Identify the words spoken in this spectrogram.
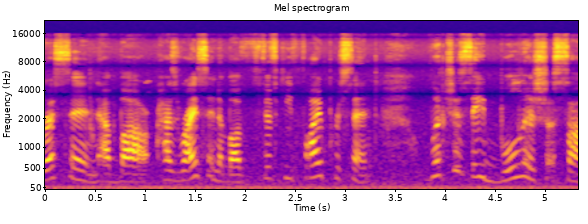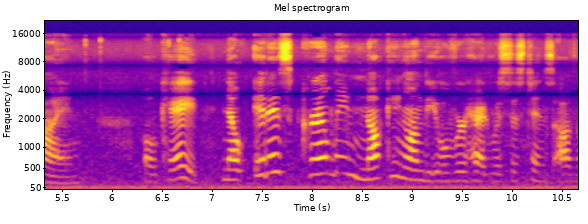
risen above has risen above 55%, which is a bullish sign. Okay, now it is currently knocking on the overhead resistance of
